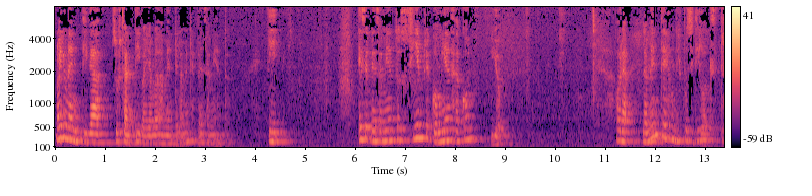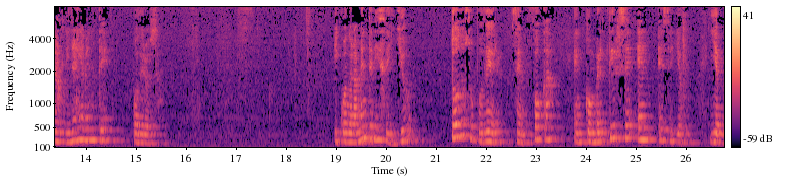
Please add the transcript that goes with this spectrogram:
No hay una entidad sustantiva llamada mente, la mente es pensamiento. Y ese pensamiento siempre comienza con yo. Ahora, la mente es un dispositivo extraordinariamente poderoso. Y cuando la mente dice yo, todo su poder se enfoca en convertirse en ese yo y en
